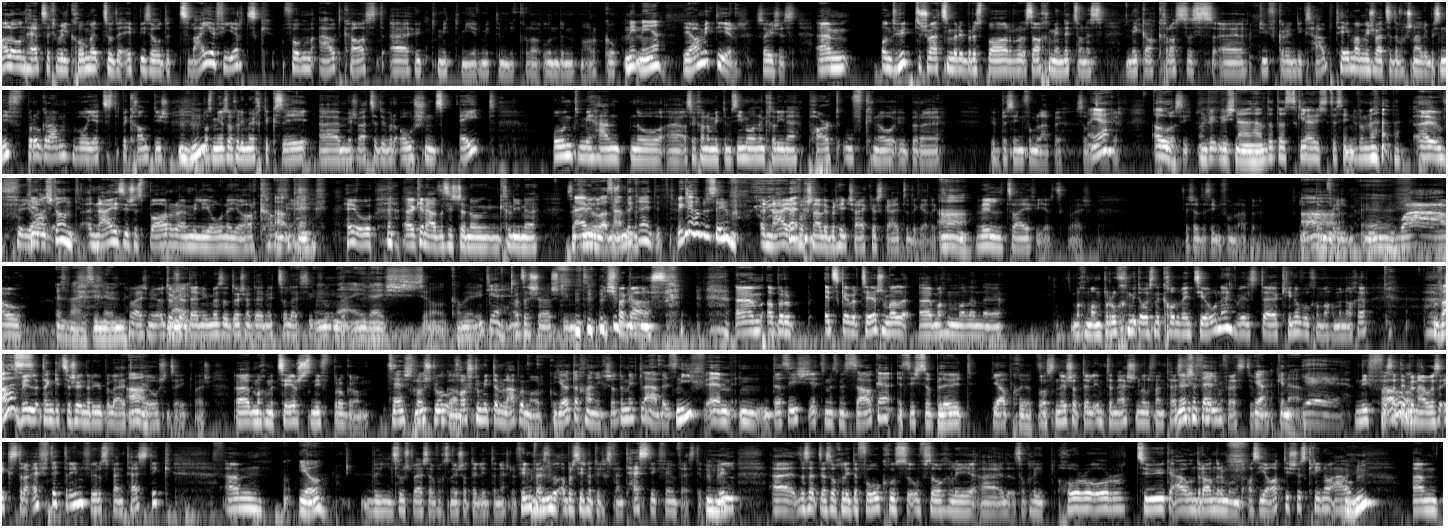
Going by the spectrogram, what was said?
Hallo und herzlich willkommen zu der Episode 42 vom Outcast. Äh, heute mit mir, mit dem Nicola und dem Marco. Mit mir? Ja, mit dir, so ist es. Ähm, und heute schwätzen wir über ein paar Sachen. Wir haben nicht so ein mega krasses, äh, tiefgründiges Hauptthema. Wir schwätzen einfach schnell über das NIF-Programm, das jetzt bekannt ist. Mhm. Was wir so ein bisschen möchten sehen. Äh, wir schwätzen über Oceans 8. Und wir haben noch, äh, also ich habe noch mit dem Simon einen kleinen Part aufgenommen über, äh, über den Sinn vom Leben, sozusagen. Ja? Oh, Quasi. und wie, wie schnell haben ihr das gelöst, den Sinn vom Leben? Äh, ja, Viertelstunde? äh, Nein, es ist ein paar äh, Millionen Jahre gegangen. Ah, okay. hey, oh. äh, genau, das ist dann noch ein kleiner... So ein Nein, über was haben wir geredet? Wirklich über den Sinn vom Äh, nein, einfach schnell über Hitchhiker's Guide to the Galaxy. Ah. Will 42, weißt du. Das ist ja der Sinn vom Leben. Ah, dem Film. äh, Wow! Das weiß ich nicht mehr. Weißt du nicht, du hast ja den nicht mehr so, du hast ja den nicht so lässig gefunden. Nein, das ist so Komödie. Ah, das ja, stimmt. Ich vergaß. ähm, aber jetzt gehen wir zuerst mal, äh, machen wir mal einen, äh, machen wir einen Bruch mit unseren Konventionen, weil die Kinowoche machen wir nachher. Was? Weil dann gibt es eine schönere Überleitung Ah. bei Ocean's 8, weißt du. Äh, machen wir zuerst das NIF-Programm. Zuerst Kannst, du, Sniff-Programm. kannst du mit dem leben, Marco? Ja, da kann ich schon damit leben. Sniff, ähm, das ist, jetzt muss man es sagen, es ist so blöd, die Abkürzung. Was Neuchâtel International Fantastic Neuchâtel- Film Festival. Ja, genau. Yeah! NIF, es hat eben auch ein extra F dort drin für das Fantastic. Ähm, Ja, Weil sonst wäre es einfach das Neuchâtel International Film Mhm. Festival, aber es ist natürlich das Fantastic Film Festival. Weil äh, das hat ja so ein bisschen den Fokus auf so ein bisschen, äh, so ein bisschen Horror-Zeug auch unter anderem und asiatisches Kino auch. Mhm. Ähm,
